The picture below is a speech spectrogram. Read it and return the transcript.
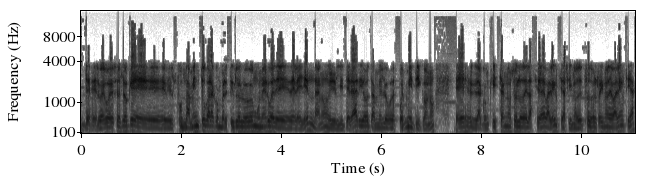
Desde luego eso es lo que el fundamento para convertirlo luego en un héroe de, leyenda, ¿no? Y literario, también luego después mítico, ¿no? Es la conquista no solo de la ciudad de Valencia, sino de todo el reino de Valencia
